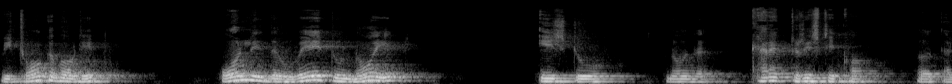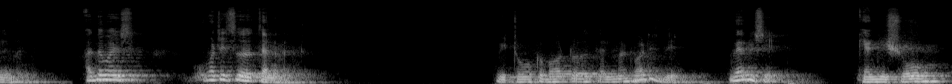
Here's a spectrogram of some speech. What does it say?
We talk about it, only the way to know it is to know the characteristic of earth element. Otherwise, what is earth element? We talk about earth element, what is it? Where is it? Can we show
